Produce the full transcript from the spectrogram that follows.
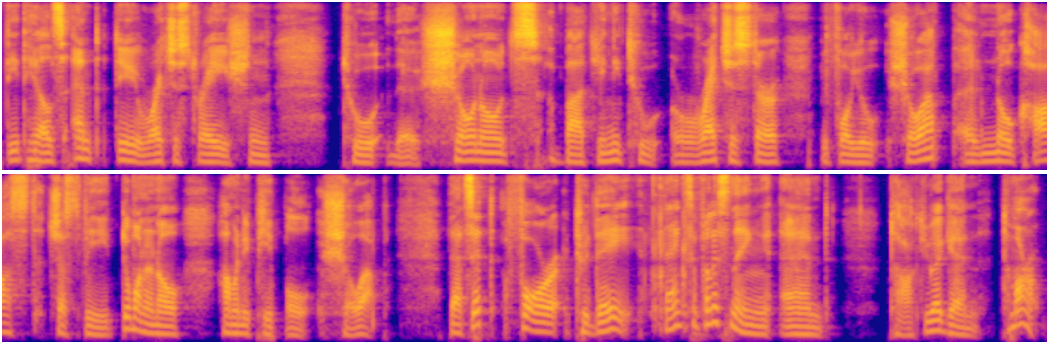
details and the registration to the show notes, but you need to register before you show up. Uh, no cost, just we do want to know how many people show up. That's it for today. Thanks for listening and talk to you again tomorrow.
